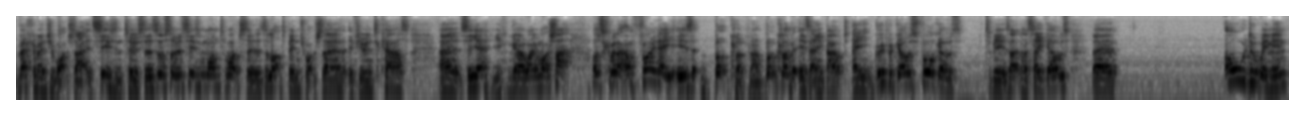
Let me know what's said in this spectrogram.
recommend you watch that. It's season two, so there's also a season one to watch. So there's a lot to binge watch there if you're into cars. Uh, so yeah, you can go away and watch that. Also coming out on Friday is Book Club. Now, Book Club is about a group of girls, four girls to be exact. I say girls, they're older women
